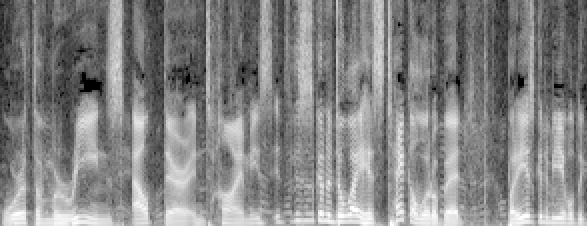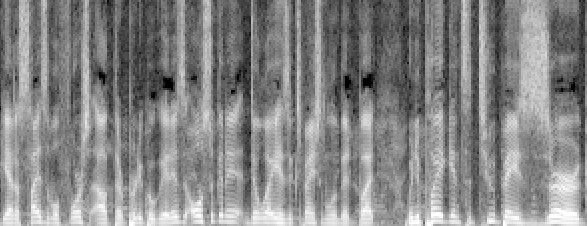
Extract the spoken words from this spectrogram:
worth of Marines out there in time. He's this is going to delay his tech a little bit, but he is going to be able to get a sizable force out there pretty quickly. It is also going to delay his expansion a little bit, but when you play against a two-base Zerg,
